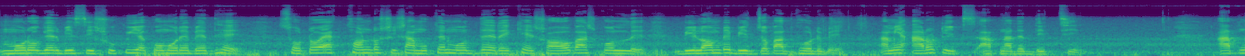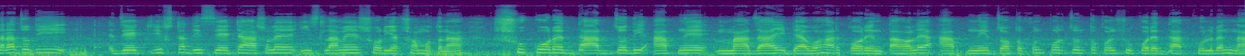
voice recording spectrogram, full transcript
মোরগের বিচি শুকিয়ে কোমরে বেঁধে ছোট এক খণ্ড সীসা মুখের মধ্যে রেখে সহবাস করলে বিলম্বে বীর্যপাত ঘটবে। আমি আরও টিপস আপনাদের দিচ্ছি। আপনারা যদি যে টিপসটা দিচ্ছি, এটা আসলে ইসলামের শরীয়ত সম্মত না। শুকরের দাঁত যদি আপনি মাজায় ব্যবহার করেন, তাহলে আপনি যতক্ষণ পর্যন্ত ওই শুকরের দাঁত খুলবেন না,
